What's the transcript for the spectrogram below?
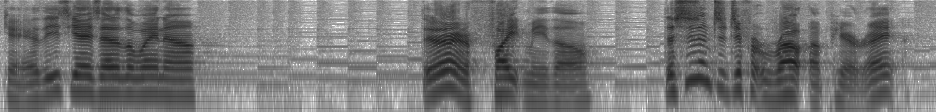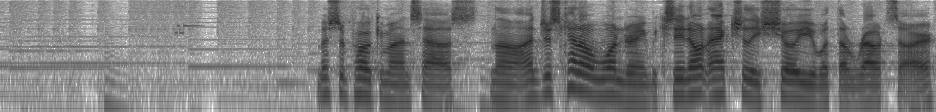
Okay, are these guys out of the way now? They're not gonna fight me, though. This isn't a different route up here, right? Mr. Pokemon's house. No, I'm just kind of wondering because they don't actually show you what the routes are.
